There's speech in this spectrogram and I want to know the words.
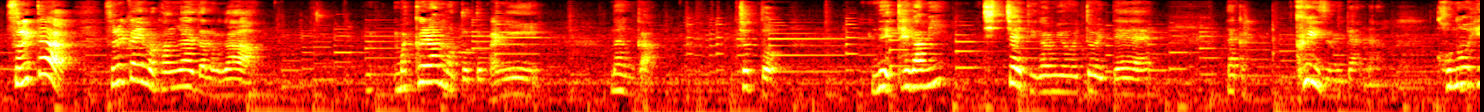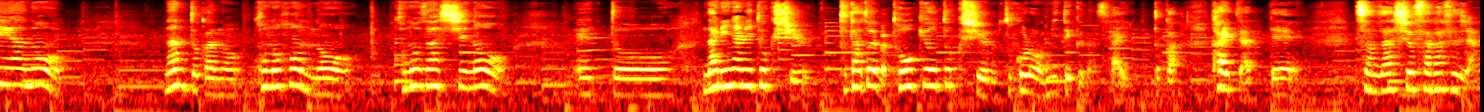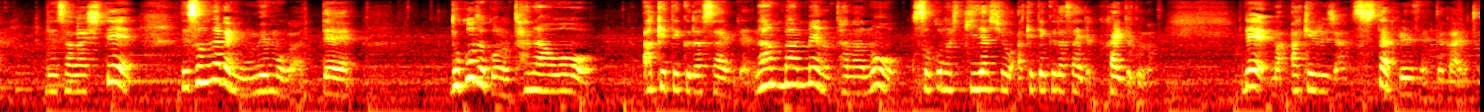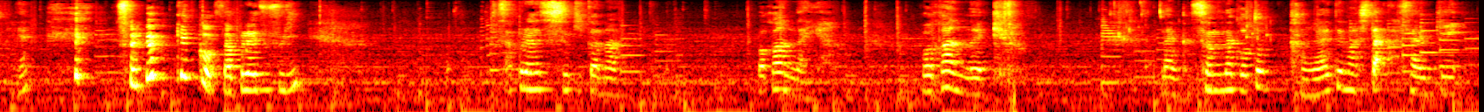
それかそれか今考えたのが枕元とかになんかちょっとね手紙？ちっちゃい手紙置いといてなんかクイズみたいな。この部屋のなんとかのこの本のこの雑誌のえっと何々特集。と例えば東京特集のところを見てくださいとか書いてあってその雑誌を探すじゃん。で探してでその中にもメモがあってどこどこの棚を開けてくださいみたいな。何番目の棚のそこの引き出しを開けてくださいとか書いておくの。で、まあ、開けるじゃん。そしたらプレゼントがあるとかね。それは結構サプライズすぎ？サプライズすぎかな。わかんないや。わかんないけど。なんかそんなこと考えてました最近。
